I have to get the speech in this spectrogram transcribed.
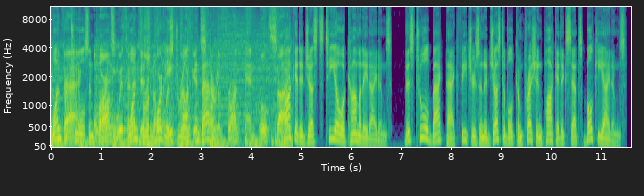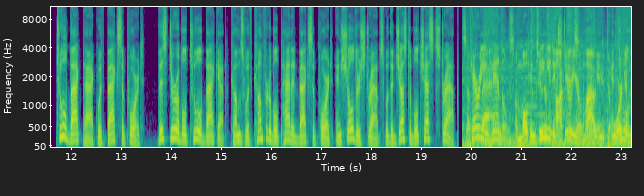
one for tools and parts, one for a cordless drill and battery. the front and both sides. Pocket adjusts TO accommodate items. This tool backpack features an adjustable compression pocket accepts bulky items. Tool backpack with back support. This durable tool backup comes with comfortable padded back support and shoulder straps with adjustable chest strap. Carrying handles, A multitude convenient of pockets exterior allow you to and organize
